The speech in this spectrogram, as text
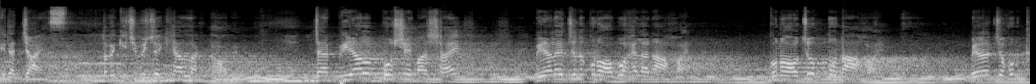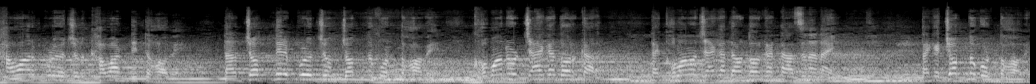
এটা জায়জ। তবে কিছু বিষয়ে খেয়াল রাখতে হবে। যারা বিড়াল পোষে বাসায়, বিড়ালের জন্য কোনো অবহেলা না হয়, কোনো অযত্ন না হয়। বিড়াল যখন খাওয়ার প্রয়োজন, খাবার দিতে হবে, তার যত্নের প্রয়োজন, যত্ন করতে হবে। ঘুমানোর জায়গা দরকার। তাই ঘুমানোর জায়গা দেওয়ার দরকারটা আছে না নাই? তাকে যত্ন করতে হবে।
